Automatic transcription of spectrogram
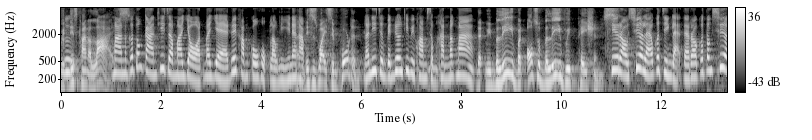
with คือ this kind of มารมัน lies. ก็ต้องการที่จะมาหยอดมาแหย่ด้วยคำโกหกเหล่านี้นะครับ And this is why it's important และนี่จึงเป็นเรื่องที่มีความสำคัญมาก that we believe, but also believe with patience. ๆที่เราเชื่อแล้วก็จริงแหละ แต่เราก็ต้องเชื่อ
